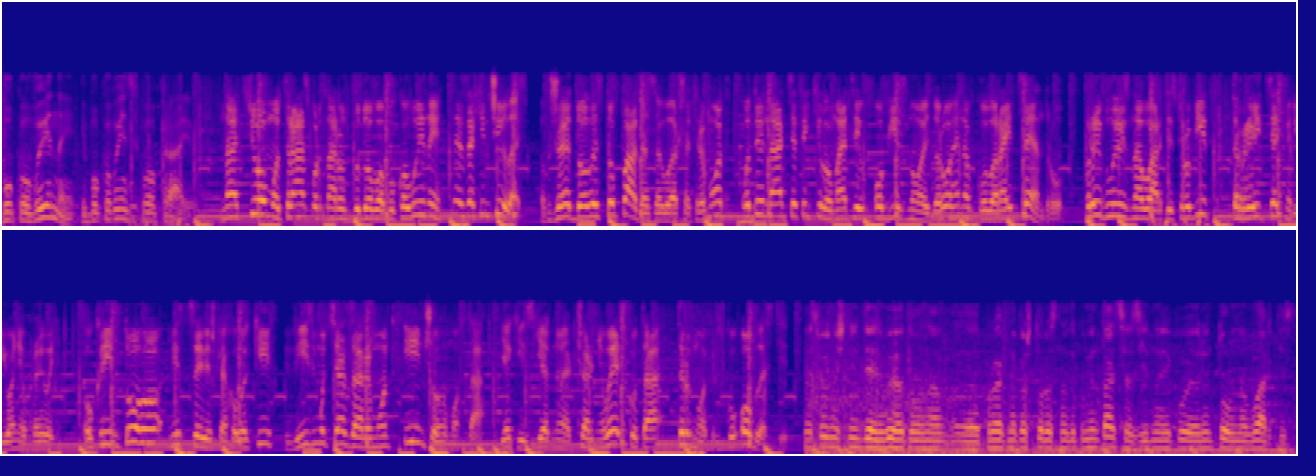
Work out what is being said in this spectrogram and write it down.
Буковини і Буковинського краю. На цьому транспортна розбудова Буковини не закінчилась. Вже до листопада завершать ремонт 11 кілометрів об'їзної дороги навколо райцентру. Приблизна вартість робіт 30 мільйонів гривень. Окрім того, місцеві шляховики візьмуться за ремонт іншого моста, який з'єднує Чернівецьку та Тернопільську області. На сьогоднішній день виготовлена е, проектно-кошторисна документація, згідно якої орієнтовна вартість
